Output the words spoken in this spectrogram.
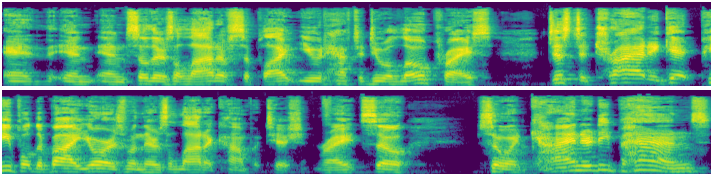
and and and so there's a lot of supply, you would have to do a low price just to try to get people to buy yours when there's a lot of competition, right? So so it kind of depends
